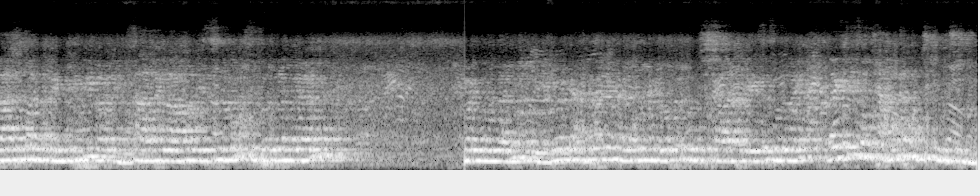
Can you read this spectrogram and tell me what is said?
రాజపాలెం ఎంపీపీ వారిని ఆహ్వానిస్తున్నాము. సుభద్రమ్మ గారు మరి ఉన్నారు. మరి ఎటువంటి అందరికీ కలగకుండా లోపలికి వచ్చి చాలా ప్లేసెస్ ఉన్నాయి దయచేసి వచ్చి అందరూ వచ్చి కూర్చున్నాం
